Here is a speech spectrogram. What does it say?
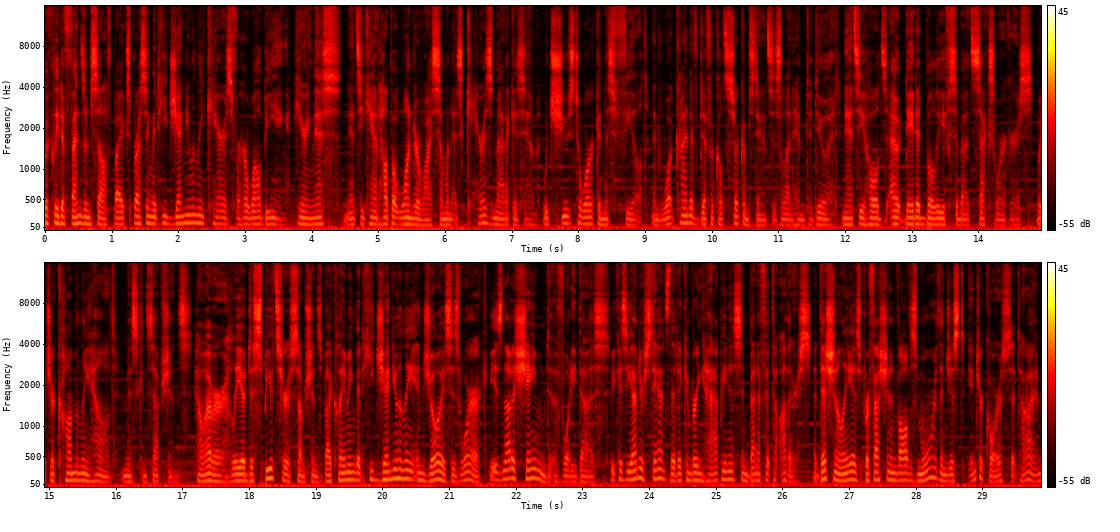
quickly defends himself by expressing that he genuinely cares for her well-being. Hearing this, Nancy can't help but wonder why someone as charismatic as him would choose to work in this field, and what kind of difficult circumstances led him to do it. Nancy holds outdated beliefs about sex workers, which are commonly held misconceptions. However, Leo disputes her assumptions by claiming that he genuinely enjoys his work. He is not ashamed of what he does, because he understands that it can bring happiness and benefit to others. Additionally, his profession involves more than just intercourse at times.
